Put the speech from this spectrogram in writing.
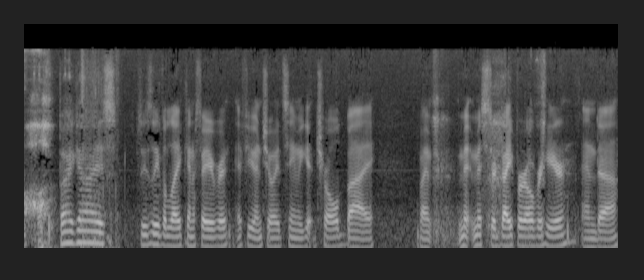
Oh, Bye guys. Please leave a like and a favorite if you enjoyed seeing me get trolled by by M- Mr. Diaper over here and uh,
